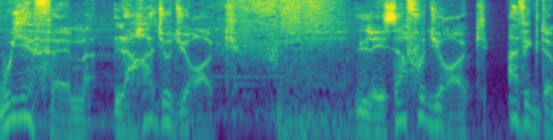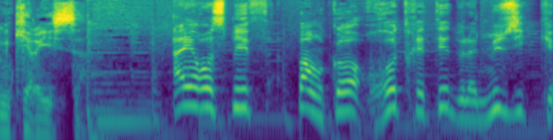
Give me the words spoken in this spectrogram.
Oui FM, la radio du rock. Les infos du rock avec Dom Kiris. Aerosmith, pas encore retraité de la musique.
